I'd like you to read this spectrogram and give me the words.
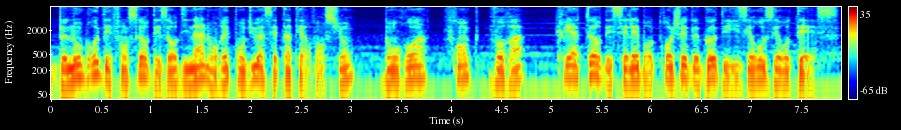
De nombreux défenseurs des ordinales ont répondu à cette intervention, dont Roy, Frank Vora, créateur des célèbres projets de God et i00TS.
